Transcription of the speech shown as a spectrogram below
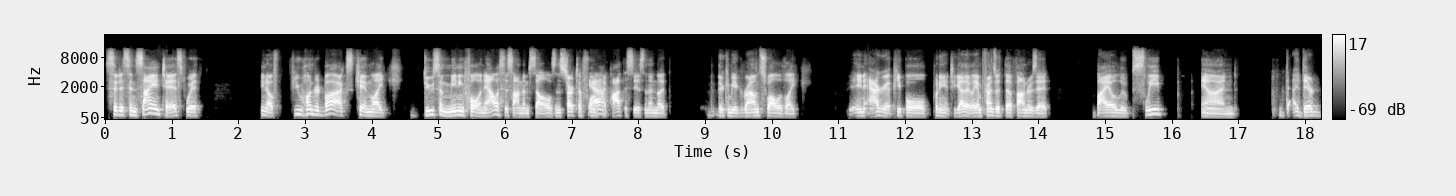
citizen scientist with, you know, a few hundred bucks can like do some meaningful analysis on themselves and start to form yeah. hypotheses and then like there can be a groundswell of like in aggregate people putting it together like i'm friends with the founders at bioloop sleep and they're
